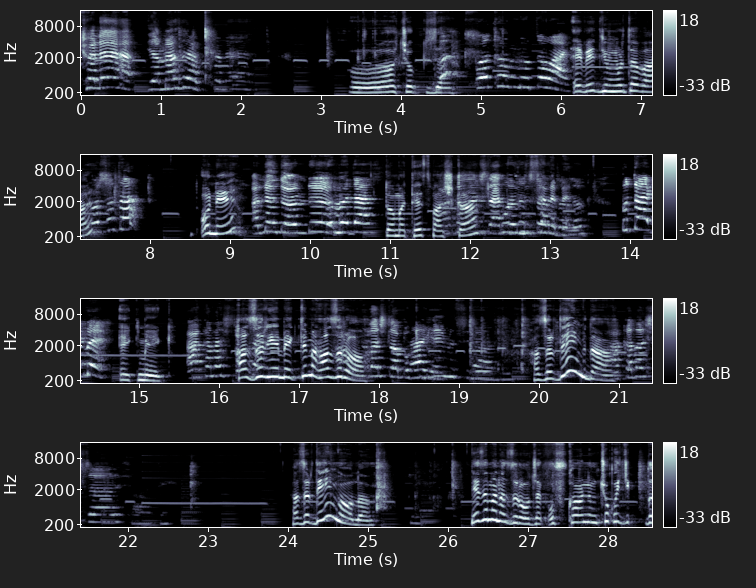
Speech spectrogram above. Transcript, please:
Köle yemezler köle. Oo çok güzel. Batamda var. Evet yumurta var. Masada. O ne? Anne döndü. Domates. Domates başka. Arkadaşlar beni. Bu da ekmek. Ekmek. Arkadaşlar. Hazır yemek değil mi? Hazır o. Arkadaşlar bakabilir misiniz? Hazır değil mi daha? Arkadaşlar. Hazır değil mi oğlum? Ne zaman hazır olacak? Of karnım çok acıktı.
